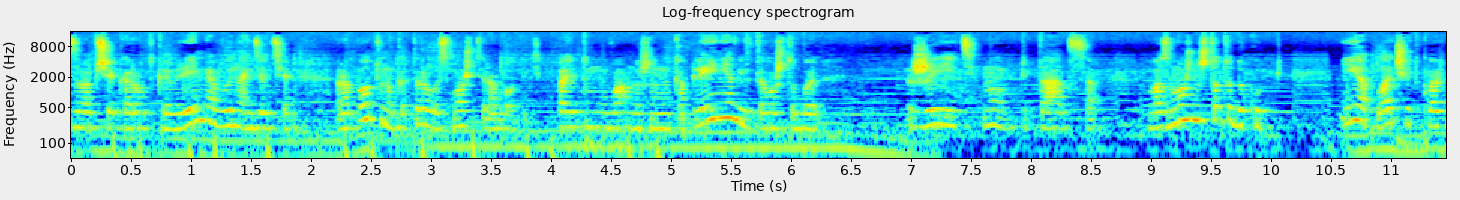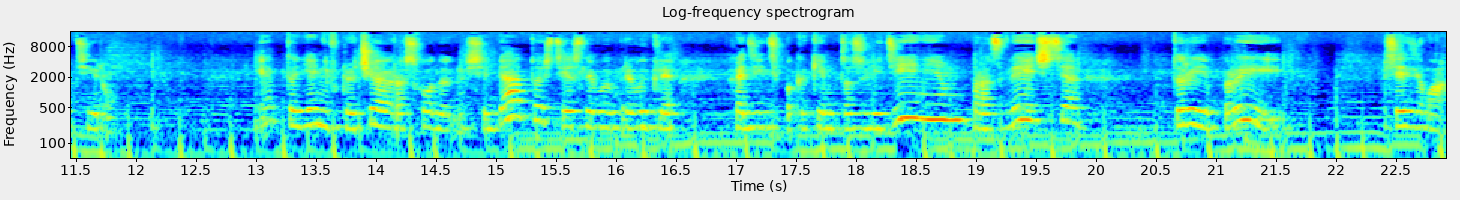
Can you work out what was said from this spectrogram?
за вообще короткое время вы найдете работу, на которой вы сможете работать. Поэтому вам нужно накопление для того, чтобы жить, ну, питаться, возможно, что-то докупить и оплачивать квартиру. Это я не включаю расходы на себя, то есть если вы привыкли ходить по каким-то заведениям, поразвлечься, тры-пры, все дела.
